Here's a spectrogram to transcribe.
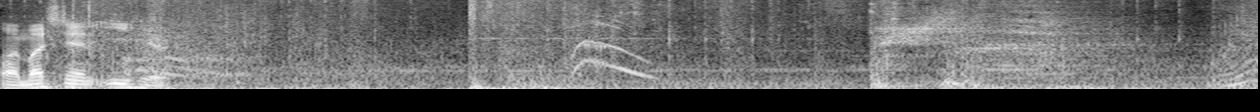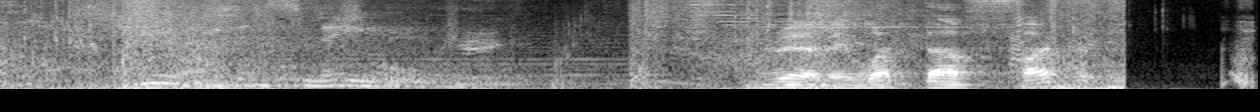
Oh, I imagine an E here. Been slain. Really? What the fuck?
